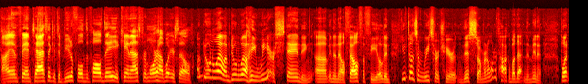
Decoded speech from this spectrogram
I am fantastic. It's a beautiful fall day. You can't ask for more. How about yourself? I'm doing well. I'm doing well. Hey, we are standing um, in an alfalfa field, and you've done some research here this summer, and I want to talk about that in a minute. But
